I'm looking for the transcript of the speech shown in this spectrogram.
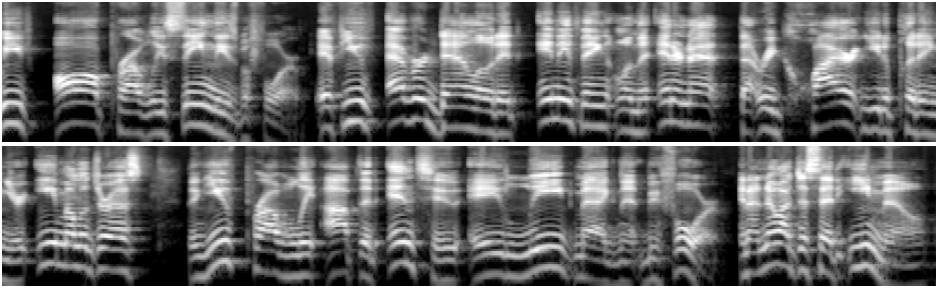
We've all probably seen these before. If you've ever downloaded anything on the internet that required you to put in your email address, then you've probably opted into a lead magnet before. And I know I just said email,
